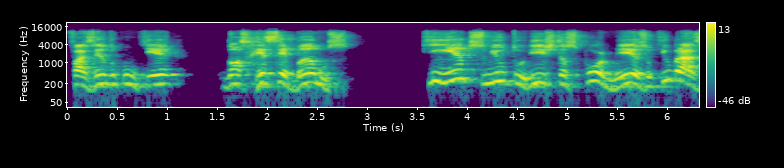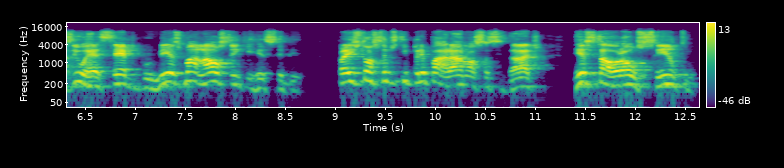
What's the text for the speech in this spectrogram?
fazendo com que nós recebamos 500 mil turistas por mês. O que o Brasil recebe por mês, Manaus tem que receber. Para isso, nós temos que preparar a nossa cidade, restaurar o centro,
